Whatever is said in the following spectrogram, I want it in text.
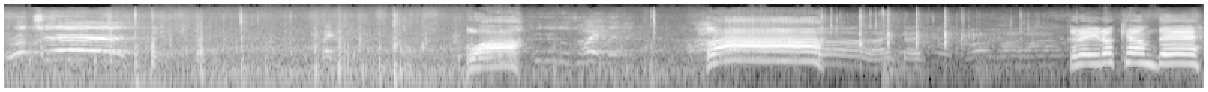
그렇지 와! 와! 그래 이렇게 하면 돼.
